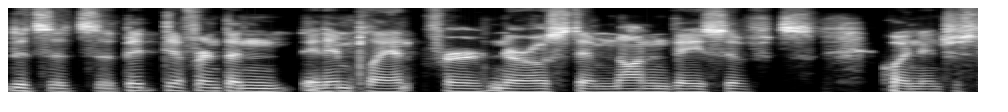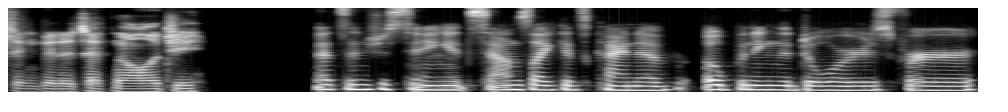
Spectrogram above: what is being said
it's it's a bit different than an implant for neurostim, non-invasive. It's quite an interesting bit of technology. That's interesting. It sounds like it's kind of opening the doors for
